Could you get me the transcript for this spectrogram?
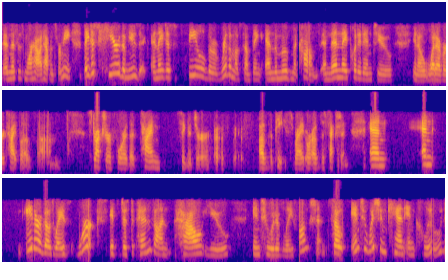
and this is more how it happens for me they just hear the music and they just feel the rhythm of something and the movement comes. And then they put it into you know whatever type of um structure for the time signature of, of the piece right or of the section. And and either of those ways works. It just depends on how you intuitively function. So intuition can include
